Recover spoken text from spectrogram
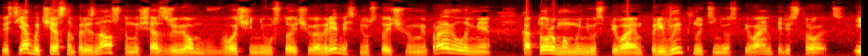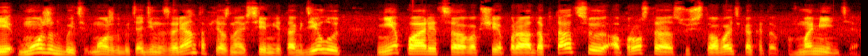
То есть я бы честно признал, что мы сейчас живем в очень неустойчивое время с неустойчивыми правилами, к которым мы не успеваем привыкнуть и не успеваем перестроиться. И может быть, может быть, один из вариантов, я знаю, семьи так делают, не париться вообще про адаптацию, а просто существовать как это в моменте.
